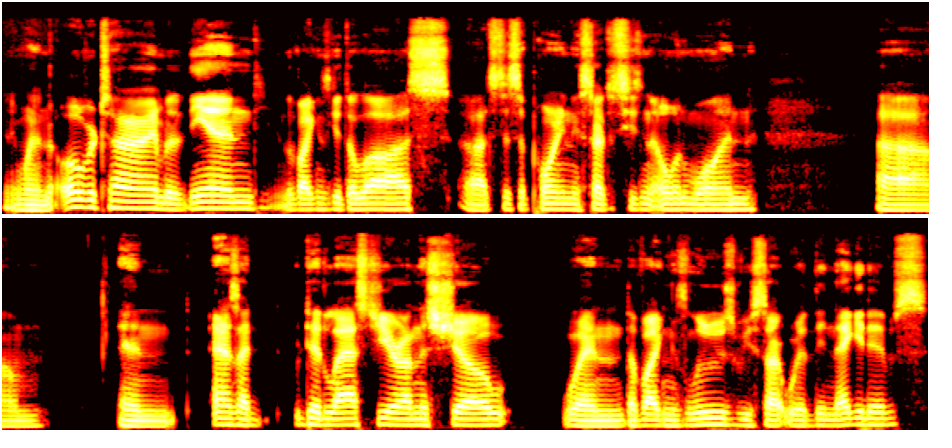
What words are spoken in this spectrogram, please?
and went into overtime. But at the end, the Vikings get the loss. Uh, it's disappointing. They start the season zero and one. Um, and as I did last year on this show, when the Vikings lose, we start with the negatives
